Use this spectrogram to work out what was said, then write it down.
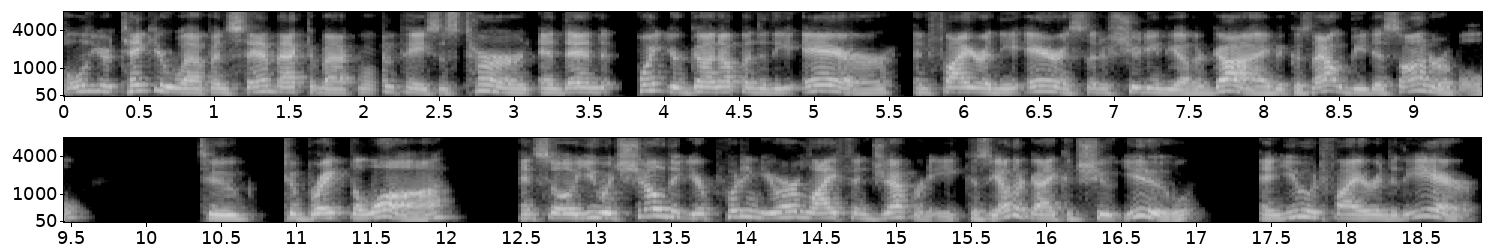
hold your take your weapon, stand back to back one paces, turn, and then point your gun up into the air and fire in the air instead of shooting the other guy, because that would be dishonorable to to break the law. And so you would show that you're putting your life in jeopardy because the other guy could shoot you and you would fire into the air.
